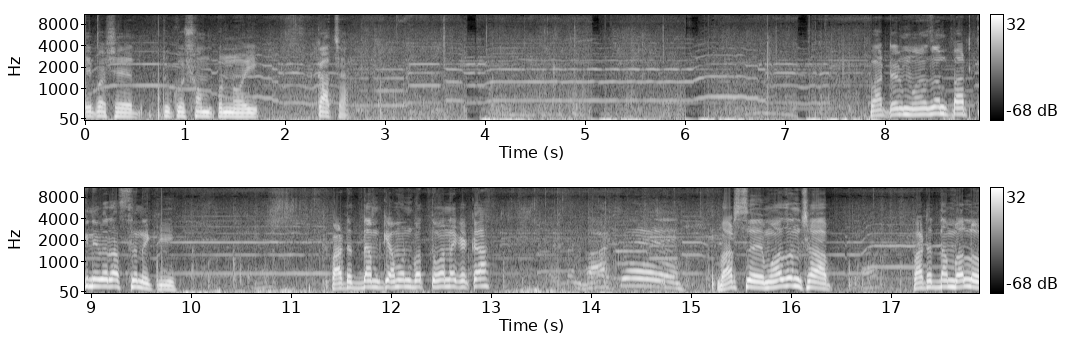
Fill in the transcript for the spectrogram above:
এই পাশের টুকু সম্পূর্ণ ওই কাঁচা। পাটের মহাজন পাট কিনে বেড়াচ্ছে নাকি? পাটের দাম কেমন বর্তমানে, কাকা? বাড়ছে, মহাজন সাহেব। পাটের দাম ভালো?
